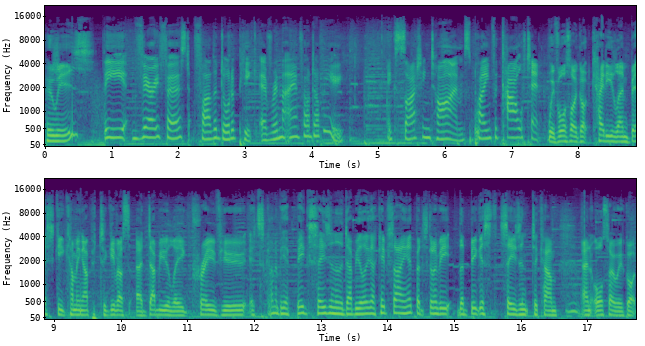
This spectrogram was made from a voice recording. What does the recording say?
who is... The very first father-daughter pick ever in the AFLW. Exciting times playing for Carlton. We've also got Katie Lambeski coming up to give us a W League preview. It's going to be a big season in the W League. I keep saying it, but it's going to be the biggest season to come. Mm. And also, we've got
